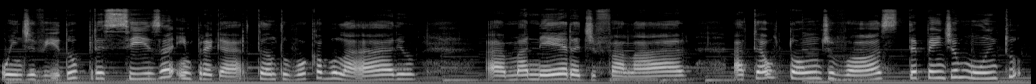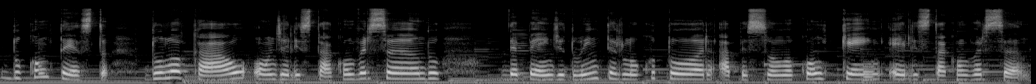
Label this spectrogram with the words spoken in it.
o indivíduo precisa empregar tanto vocabulário, a maneira de falar, até o tom de voz depende muito do contexto do local onde ele está conversando, depende do interlocutor, a pessoa com quem ele está conversando.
